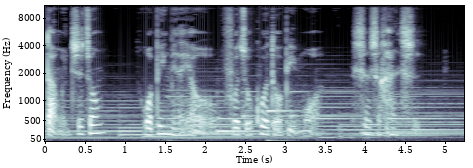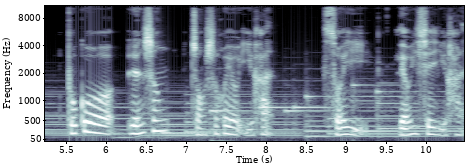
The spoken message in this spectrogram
短文之中，我并没有付诸过多笔墨，甚是憾事。不过，人生总是会有遗憾，所以留一些遗憾。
